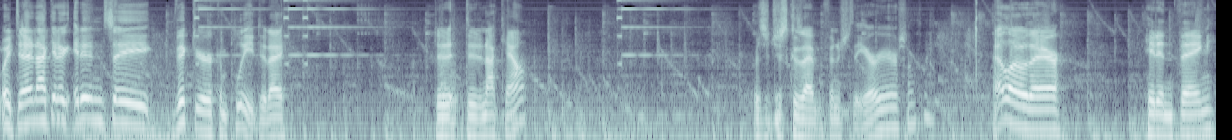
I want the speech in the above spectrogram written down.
Wait, did I not get a, It didn't say victor complete, did I? Did it, did it not count? Or is it just because I haven't finished the area or something? Hello there, hidden thing.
